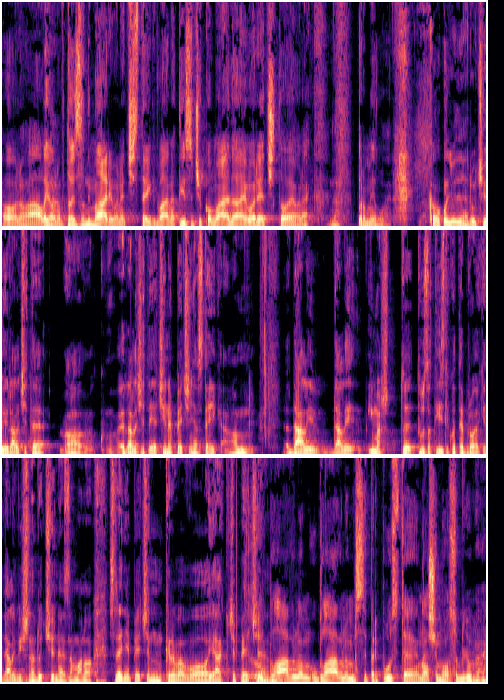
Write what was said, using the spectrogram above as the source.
ono, ali ono, to je zanimarivo, znači steak dva na tisuću komada, ajmo reći, to je onak, promilno. je. Koliko ljudi naručuju različite, različite jačine pečenja stejka? Da li, da li imaš tu, tu statistiku, te brojke, da li više naručuju, ne znam, ono, srednje pečen, krvavo, jače pečen? Uglavnom, uglavnom se prepuste našem osoblju, ne?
